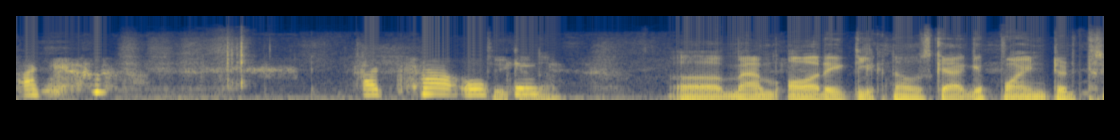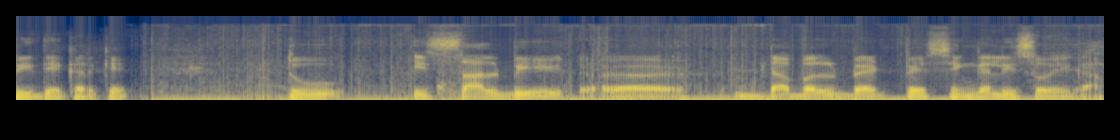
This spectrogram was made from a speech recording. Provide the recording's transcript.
अच्छा। अच्छा ओके मैम और एक लिखना उसके आगे पॉइंटर थ्री दे करके। तू इस साल भी डबल बेड पे सिंगल ही सोएगा।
